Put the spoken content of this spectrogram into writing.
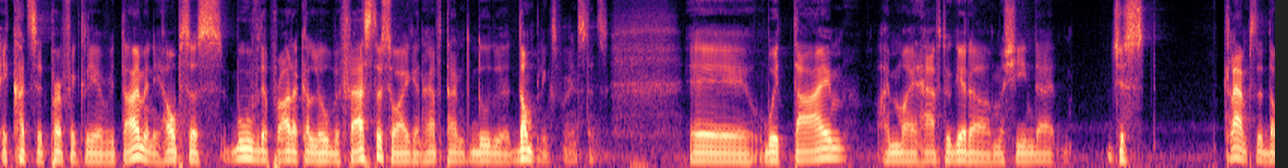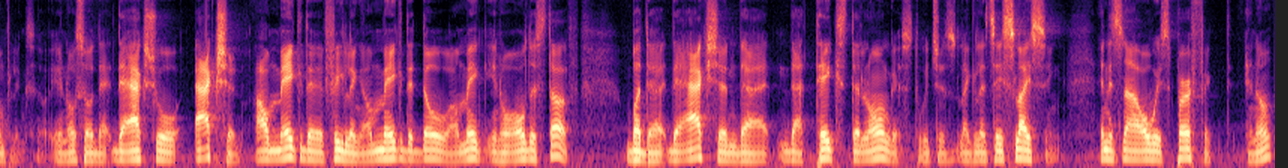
it cuts it perfectly every time, and it helps us move the product a little bit faster, so I can have time to do the dumplings, for instance. Uh, with time, I might have to get a machine that just clamps the dumplings you know so that the actual action i'll make the filling i'll make the dough i'll make you know all this stuff but the the action that that takes the longest which is like let's say slicing and it's not always perfect you know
